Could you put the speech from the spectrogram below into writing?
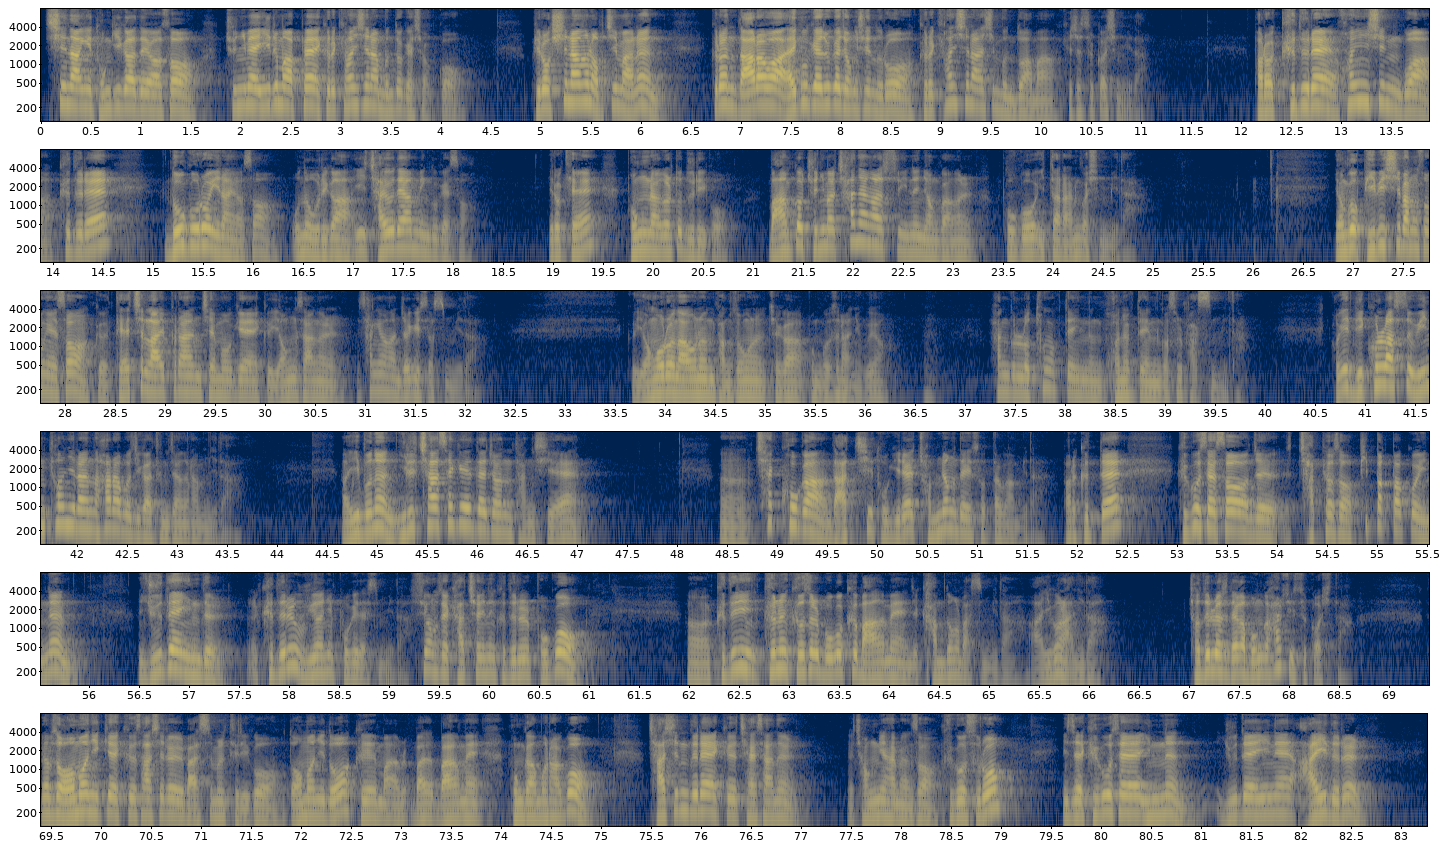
신앙이 동기가 되어서 주님의 이름 앞에 그렇게 헌신한 분도 계셨고, 비록 신앙은 없지만은 그런 나라와 애국애족의 정신으로 그렇게 헌신하신 분도 아마 계셨을 것입니다. 바로 그들의 헌신과 그들의 노고로 인하여서 오늘 우리가 이 자유 대한민국에서 이렇게 복락을 또 누리고 마음껏 주님을 찬양할 수 있는 영광을 보고 있다라는 것입니다. 영국 BBC 방송에서 그 That's Life라는 제목의 그 영상을 상영한 적이 있었습니다. 그 영어로 나오는 방송을 제가 본 것은 아니고요. 한글로 통역되어 있는 번역되어 있는 것을 봤습니다. 거기 니콜라스 윈턴이라는 할아버지가 등장을 합니다. 아, 이분은 1차 세계대전 당시에 어, 체코가 나치 독일에 점령돼 있었다고 합니다. 바로 그때 그곳에서 이제 잡혀서 핍박받고 있는 유대인들 그들을 우연히 보게 됐습니다. 수용소에 갇혀 있는 그들을 보고 어, 그들이 그는 그것을 보고 그 마음에 이제 감동을 받습니다. 아 이건 아니다. 저들을 위해서 내가 뭔가 할 수 있을 것이다. 그러면서 어머니께 그 사실을 말씀을 드리고 또 어머니도 그의 마음에 공감을 하고 자신들의 그 재산을 정리하면서 그것으로 이제 그곳에 있는 유대인의 아이들을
